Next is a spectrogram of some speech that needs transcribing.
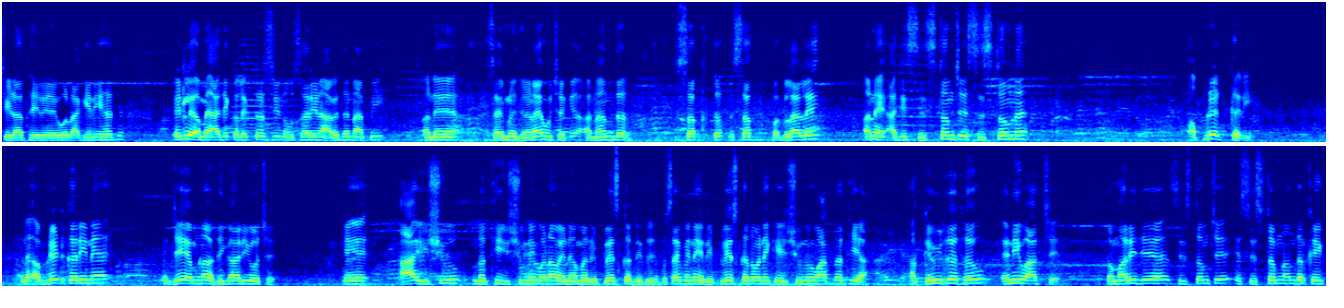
ચીડા થઈ રહ્યા એવો લાગી રહ્યા છે. એટલે અમે આજે કલેક્ટર શ્રી નવસારીને આવેદન આપી અને સાહેબને જણાવ્યું છે કે આના અંદર સખ્ત સખ્ત પગલાં લે અને આ જે સિસ્ટમ છે સિસ્ટમને અપડેટ કરી. અને અપડેટ કરીને જે એમના અધિકારીઓ છે કે આ ઇસ્યુ નથી ઇસ્યુ નહીં બનાવે, એને અમે રિપ્લેસ કરી દીધું છે. સાહેબ, એને રિપ્લેસ કરવાની કે ઇસ્યુની વાત નથી આ. આ કેવી રીતે થયું એની વાત છે. તમારી જે સિસ્ટમ છે એ સિસ્ટમના અંદર કંઈક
